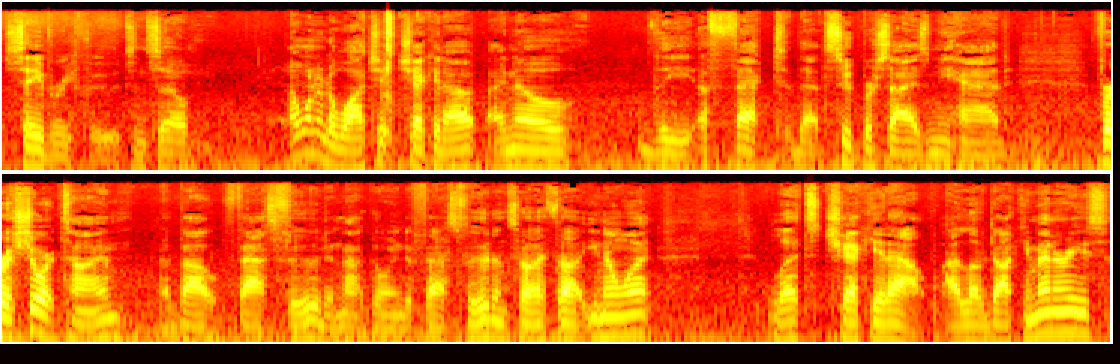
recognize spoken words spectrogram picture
savory foods. And so I wanted to watch it, check it out. I know the effect that Super Size Me had for a short time about fast food and not going to fast food. And so I thought, you know what? Let's check it out. I love documentaries.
